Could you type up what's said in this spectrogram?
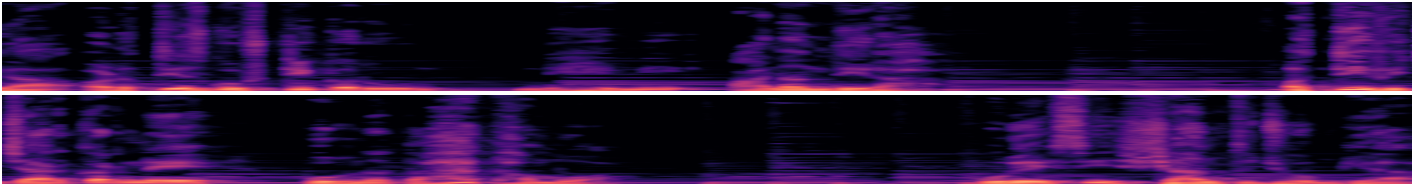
या अडतीस गोष्टी करून नेहमी आनंदी राहा. अति विचार करणे पूर्णत थांबवा. पुरेशी शांत झोप घ्या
